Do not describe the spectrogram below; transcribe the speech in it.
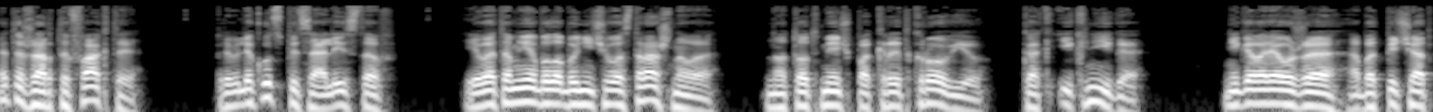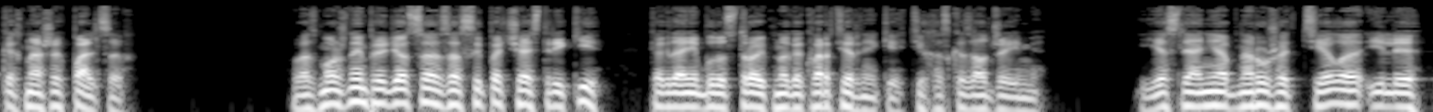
Это же артефакты. Привлекут специалистов. И в этом не было бы ничего страшного, но тот меч покрыт кровью, как и книга не говоря уже об отпечатках наших пальцев. «Возможно, им придется засыпать часть реки, когда они будут строить многоквартирники», — тихо сказал Джейми. «Если они обнаружат тело или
